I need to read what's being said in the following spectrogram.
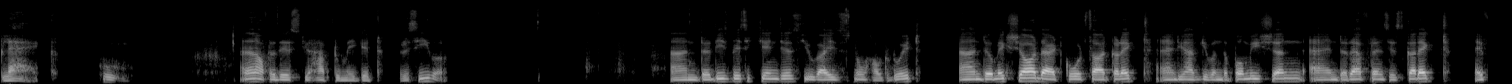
black. Ooh and then after this you have to make it receiver. And uh, these basic changes you guys know how to do it. And uh, make sure that codes are correct and you have given the permission and the reference is correct. If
